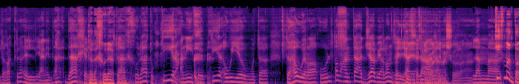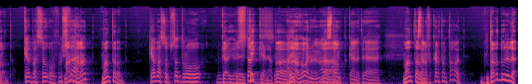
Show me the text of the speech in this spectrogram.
الرك... ال... يعني داخ- داخل تدخلاته تدخلاته كثير عنيفة وكثير قوية ومتهورة وطبعا تاعت تشابي ألونزو هي هي العالم مشهورة آه. لما كيف ما انطرد؟ كبسوا مش ما. انطرد ما انطرد كبسوا بصدره ب stud. kick يعني أعطاه آه هون آه. آه. stomp كانت آه ما بس أنا انطرد فكرت انطرد انطرد ولا لا؟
